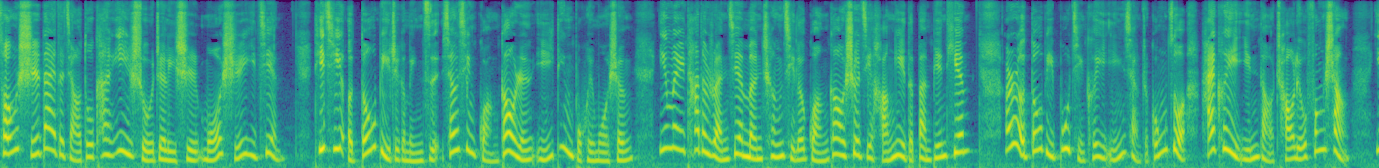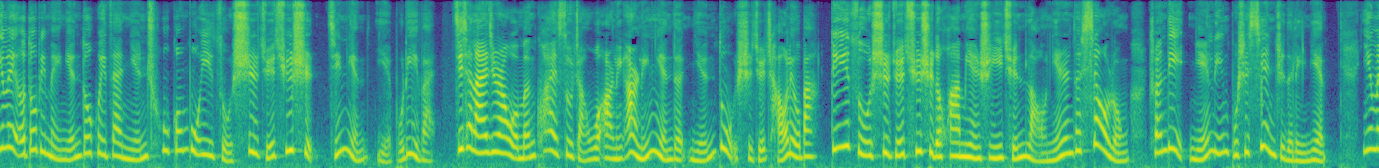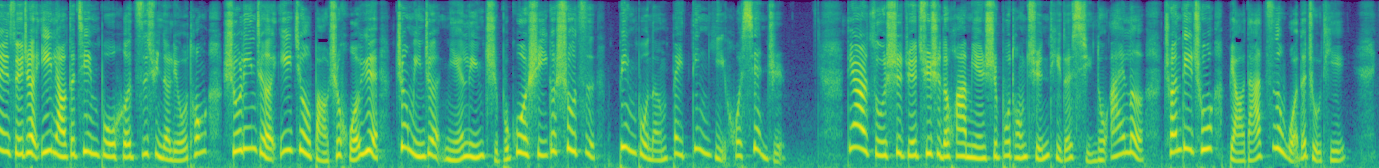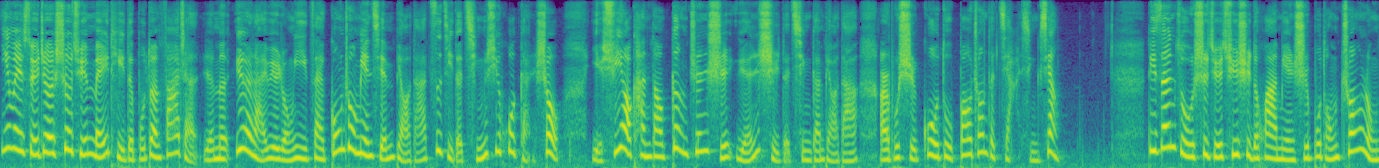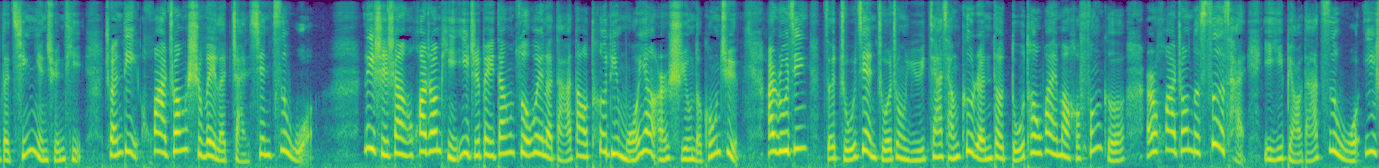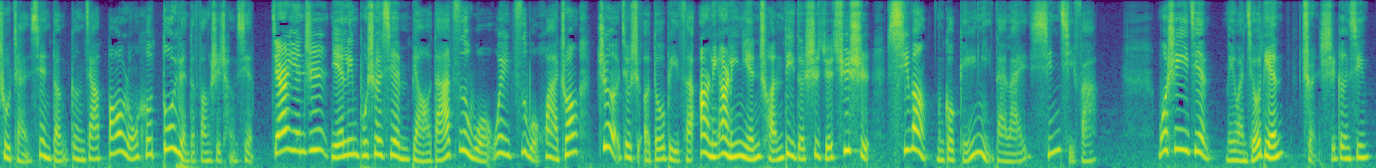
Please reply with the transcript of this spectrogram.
从时代的角度看艺术，这里是魔石意见。提起 Adobe 这个名字，相信广告人一定不会陌生，因为它的软件们撑起了广告设计行业的半边天。而 Adobe 不仅可以影响着工作，还可以引导潮流风尚，因为 Adobe 每年都会在年初公布一组视觉趋势，今年也不例外。接下来就让我们快速掌握二零二零年的年度视觉潮流吧。第一组视觉趋势的画面是一群老年人的笑容，传递年龄不是限制的理念。因为随着医疗的进步和资讯的流通，熟龄者依旧保持活跃，证明着年龄只不过是一个数字，并不能被定义或限制。第二组视觉趋势的画面是不同群体的喜怒哀乐，传递出表达自我的主题。因为随着社群媒体的不断发展，人们越来越容易在公众面前表达自己的情绪或感受，也需要看到更真实、原始的情感表达，而不是过度包装的假形象。第三组视觉趋势的画面是不同妆容的青年群体，传递化妆是为了展现自我。历史上，化妆品一直被当作为了达到特定模样而使用的工具，而如今则逐渐着重于加强个人的独特外貌和风格，而化妆的色彩也以表达自我、艺术展现等更加包容和多元的方式呈现。简而言之，年龄不设限，表达自我，为自我化妆，这就是 Adobe 在二零二零年传递的视觉趋势，希望能够给你带来新启发。模式意见每晚九点准时更新。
